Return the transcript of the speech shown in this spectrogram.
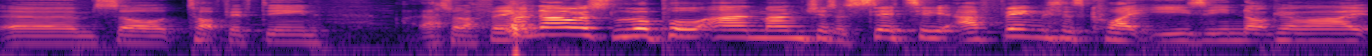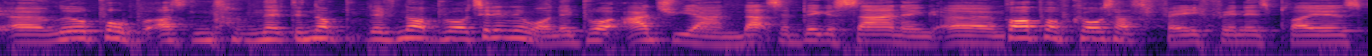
Um, so top 15, that's what I think. And now it's Liverpool and Manchester City. I think this is quite easy, not gonna lie. Uh, Liverpool, has, they've not they've not brought in anyone. They brought Adrian. That's a bigger signing. Um, Klopp, of course, has faith in his players,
